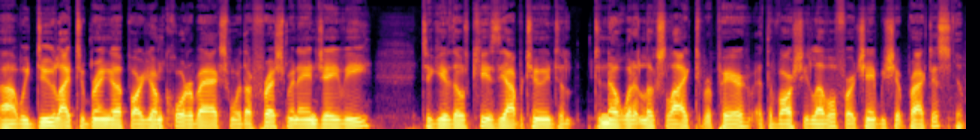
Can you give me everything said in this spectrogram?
Uh, we do like to bring up our young quarterbacks with our freshmen and JV to give those kids the opportunity to, to know what it looks like to prepare at the varsity level for a championship practice. Yep.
